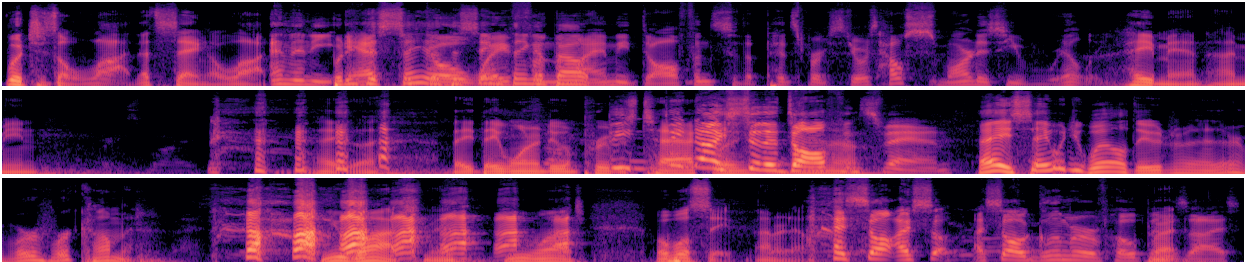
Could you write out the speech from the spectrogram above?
which is a lot. That's saying a lot. And then he but could asked say to go the same away thing from about the Miami Dolphins to the Pittsburgh Steelers. How smart is he really? Hey, man. I mean, hey, uh, they they wanted to improve Be, his be nice to the. Dolphins fan. Hey, say what you will, dude. We're we're coming. you watch, man. You watch. Well, we'll see. I don't know. I saw, I saw, I saw a glimmer of hope in Right. his eyes.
